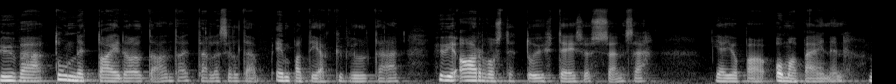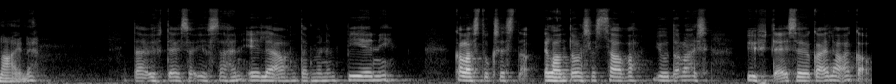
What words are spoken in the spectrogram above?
hyvä tunnetaidoiltaan tai tällaiselta empatiakyvyltään, hyvin arvostettu yhteisössänsä ja jopa omapäinen nainen. Tämä yhteisö, jossa hän elää, on tämmöinen pieni kalastuksesta elantonsa saava juutalaisyhteisö, joka elää aika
